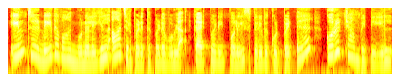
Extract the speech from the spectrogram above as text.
இன்று நீதவான் முன்னிலையில் ஆஜர்படுத்தப்படவுள்ளார். கட்படி போலீஸ் பிரிவுக்குட்பட்ட குருச்சாம்பிட்டியில்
